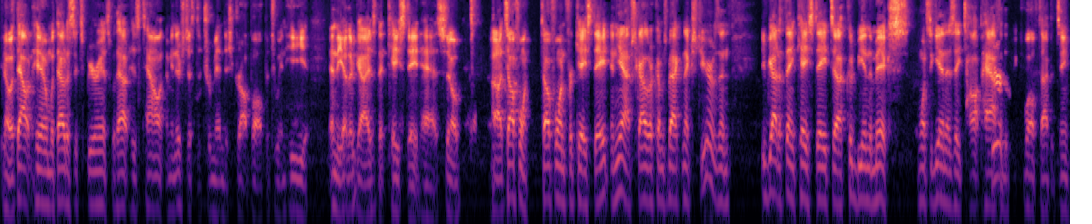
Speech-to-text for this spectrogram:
you know, without him, without his experience, without his talent, I mean, there's just a tremendous drop off between he and the other guys that K State has. So, uh, tough one, tough one for K State. And yeah, if Skylar comes back next year, then you've got to think K State uh, could be in the mix once again as a top half sure. of the Big 12 type of team.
